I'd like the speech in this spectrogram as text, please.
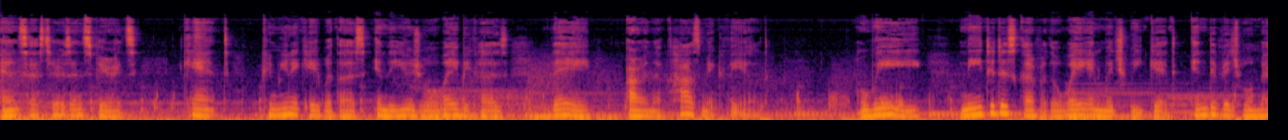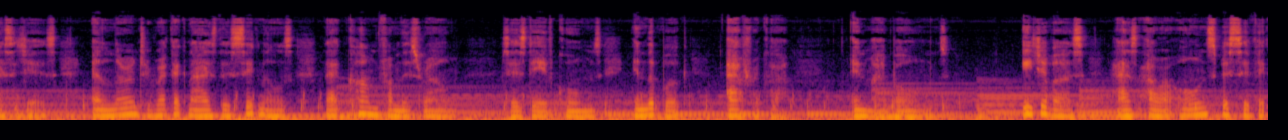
Ancestors and spirits can't communicate with us in the usual way because they are in the cosmic field. We need to discover the way in which we get individual messages and learn to recognize the signals that come from this realm, says Dave Coombs in the book Africa in My Bones. Each of us has our own specific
